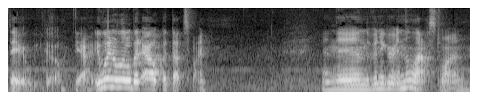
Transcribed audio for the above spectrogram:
There we go. Yeah, it went a little bit out, but that's fine. And then the vinegar in the last one.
